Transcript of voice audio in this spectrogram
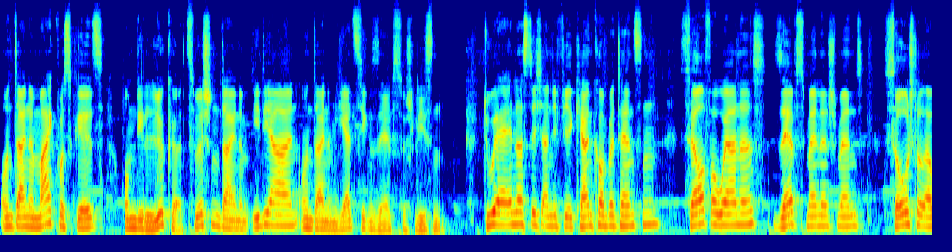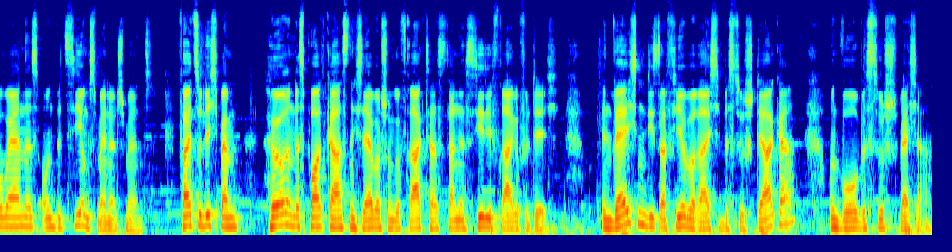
und deine Microskills, um die Lücke zwischen deinem idealen und deinem jetzigen Selbst zu schließen. Du erinnerst dich an die vier Kernkompetenzen Self-Awareness, Selbstmanagement, Social Awareness und Beziehungsmanagement. Falls du dich beim Hören des Podcasts nicht selber schon gefragt hast, dann ist hier die Frage für dich. In welchen dieser vier Bereiche bist du stärker und wo bist du schwächer?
